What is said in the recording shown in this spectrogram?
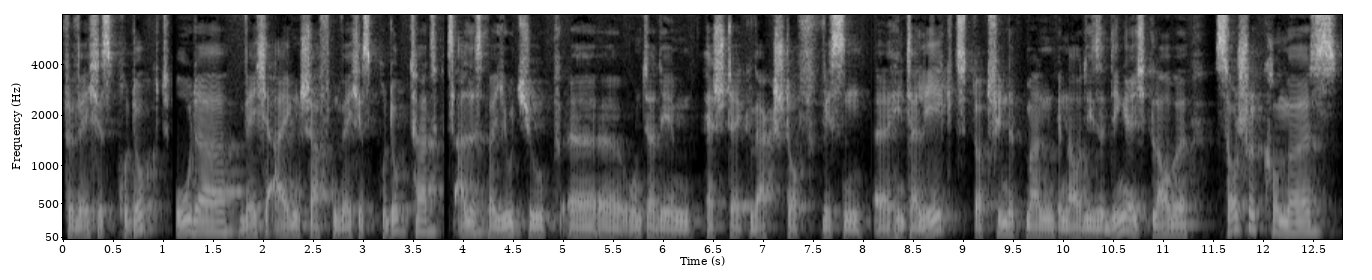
für welches Produkt oder welche Eigenschaften welches Produkt hat. Ist alles bei YouTube äh, unter dem Hashtag Werkstoffwissen äh, hinterlegt. Dort findet man genau diese Dinge. Ich glaube, Social Commerce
